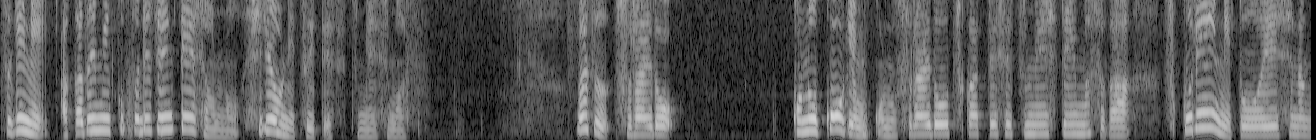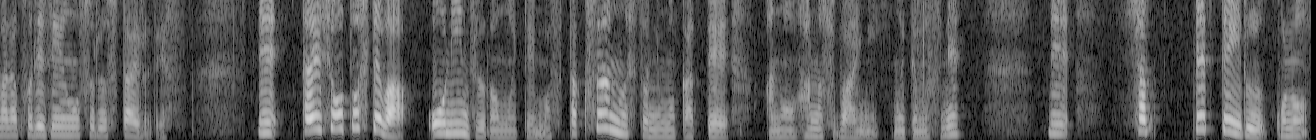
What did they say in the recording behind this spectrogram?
次にアカデミックプレゼンテーションの資料について説明します。まずスライド。この講義もこのスライドを使って説明していますが、スクリーンに投影しながらプレゼンをするスタイルです。で対象としては大人数が向いています。たくさんの人に向かってあの話す場合に向いてますね。で喋っているこの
